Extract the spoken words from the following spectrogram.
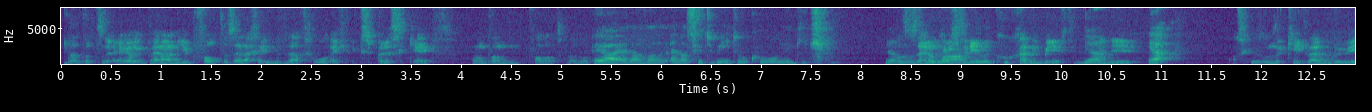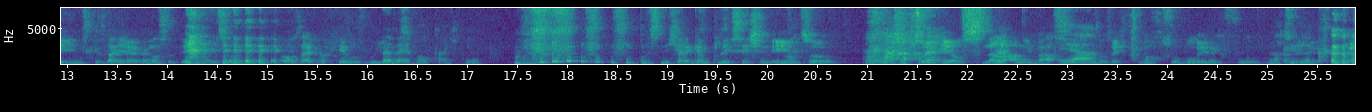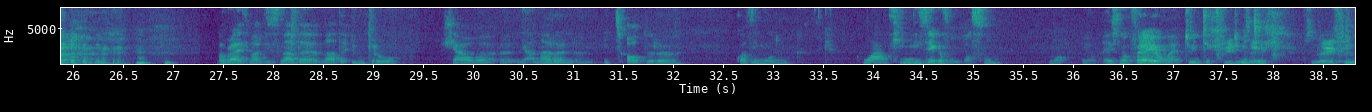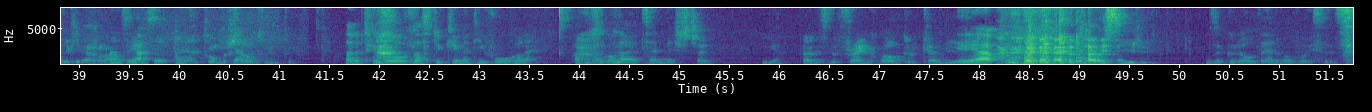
Dat het eigenlijk bijna niet opvalt, tenzij dat je inderdaad gewoon echt expres kijkt. Want dan valt het wel op. ja, ja dan valt het- en als je het weet ook gewoon, denk ik. Ja. Ze zijn ook echt redelijk goed geanimeerd in die Ja. idee. Ja, Als je zo keek naar de bewegingsjes, dat juichen dat ze deden en zo, dat was eigenlijk nog heel vloeiend. Bij mij valt dat echt niet op. Het is niet gelijk een PlayStation 1 zo. Ook zo heel snelle animatie. Ja. Dat is echt nog zo volledig full. Natuurlijk. Ja. alright, maar dus na de, na de intro gaan we eh, ja, naar een, een iets oudere Quasimodo. Ik ging niet zeggen volwassen. Maar, ja, hij is nog vrij jong, hè. 20. 20. 20. Ze zeggen 20 jaar later. Ja. Ik veronderstel 20. Dan heb je zo dat stukje met die vogel, hè. Dat vogel uit zijn nestje. Ja. Dat is de Frank Welker cameo. Ja. Daar is hij. The good old animal voices.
